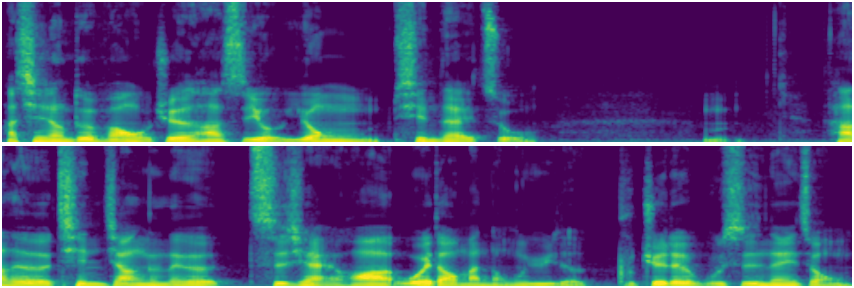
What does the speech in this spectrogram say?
他青酱炖饭，我觉得他是有用心在做，嗯，它的青酱的那个吃起来的话，味道蛮浓郁的，不绝对不是那种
